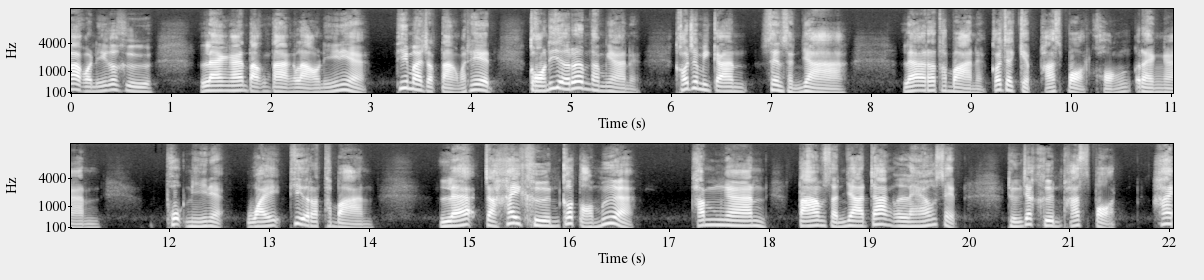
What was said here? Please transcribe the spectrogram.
มากกว่านี้ก็คือ แรงงานต่างๆเหล่านี้เนี่ยที่มาจากต่างประเทศ ก่อนที่จะเริ่มทำงานเนี่ย เขาจะมีการเซ็นสัญญา และรัฐบาลเนี่ยก็จะเก็บพาสปอร์ตของแรงงาน พวกนี้เนี่ยไว้ที่รัฐบาล และจะให้คืนก็ต่อเมื่อทำงานตามสัญญาจ้างแล้วเสร็จ ถึงจะคืนพาสปอร์ตให้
